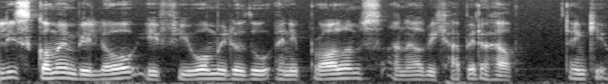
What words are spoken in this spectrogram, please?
Please comment below if you want me to do any problems and I'll be happy to help. Thank you.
